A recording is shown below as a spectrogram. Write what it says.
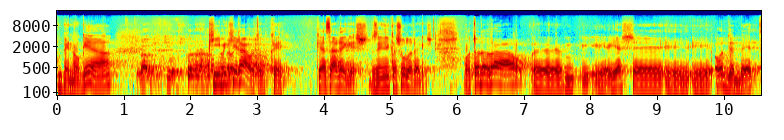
בנוגע, לא, כי- כי היא מכירה אותו, כן. כי זה הרגש, זה עניין קשור לרגש. אותו דבר, אה, יש אה, אה, עוד היבט,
